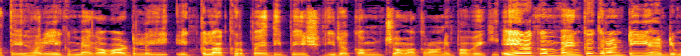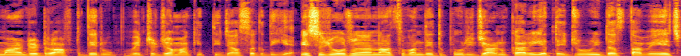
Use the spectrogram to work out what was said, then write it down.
ਅਤੇ ਹਰੇਕ ਮੈਗਾਵਾਟ ਲਈ 1 ਲੱਖ ਰੁਪਏ ਦੀ ਪੇਸ਼ਗੀ ਰਕਮ ਜਮ੍ਹਾਂ ਕਰਾਉਣੀ ਪਵੇਗੀ। ਇਹ ਰਕਮ ਬੈਂਕ ਗਰੰਟੀ ਜਾਂ ਡਿਮਾਂਡ ਡਰਾਫਟ ਦੇ ਰੂਪ ਵਿੱਚ ਜਮ੍ਹਾਂ ਕੀਤੀ ਜਾ ਸਕਦੀ ਹੈ। ਇਸ ਯੋਜਨਾ ਨਾਲ ਸੰਬੰਧਿਤ ਪੂਰੀ ਜਾਣਕਾਰੀ ਅਤੇ ਜ਼ਰੂਰੀ ਦਸਤਾਵੇਜ਼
